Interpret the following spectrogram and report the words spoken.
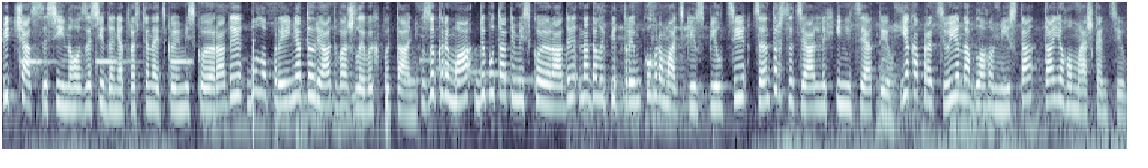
Під час сесійного засідання Тростянецької міської ради було прийнято ряд важливих питань. Зокрема, депутати міської ради надали підтримку громадській спілці Центр соціальних ініціатив, яка працює на благо міста та його мешканців.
